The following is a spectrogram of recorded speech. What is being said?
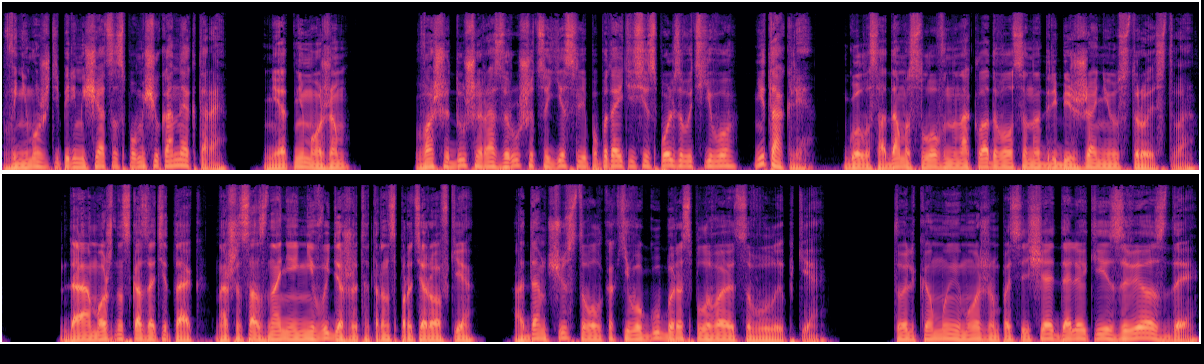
«Вы не можете перемещаться с помощью коннектора». «Нет, не можем». «Ваши души разрушатся, если попытаетесь использовать его, не так ли?» Голос Адама словно накладывался на дребезжание устройства. «Да, можно сказать и так. Наше сознание не выдержит транспортировки». Адам чувствовал, как его губы расплываются в улыбке. «Только мы можем посещать далекие звезды,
